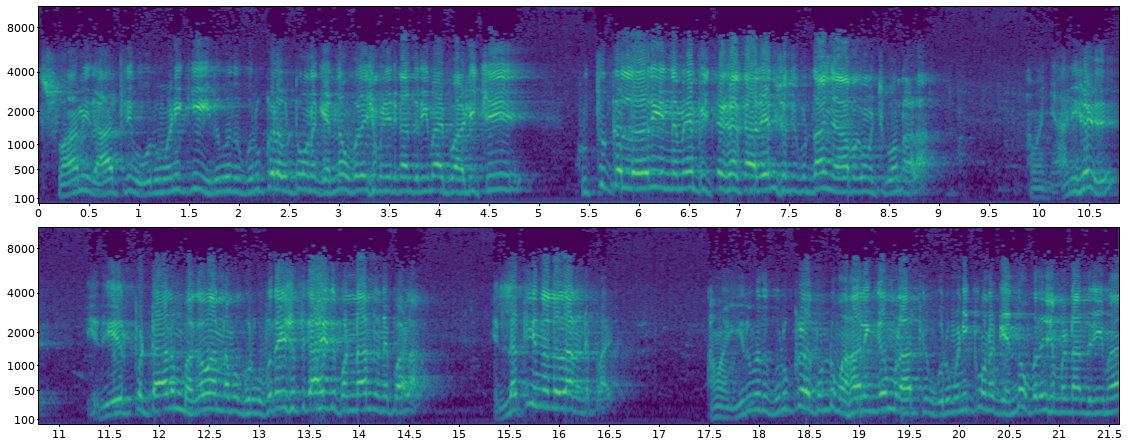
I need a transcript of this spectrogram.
சுவாமி ராத்திரி ஒரு மணிக்கு இருபது குருக்களை விட்டு உனக்கு என்ன உபதேசம் பண்ணியிருக்கான் தெரியுமா? இப்ப அடிச்சு குத்துக்கல் ஏறி இன்னமே பிச்சை காக்காதேன்னு சொல்லி கொடுத்தா ஞாபகம் வச்சுக்கோனாளா அவன் ஞானிகள் எது ஏற்பட்டாலும் பகவான் நமக்கு ஒரு உபதேசத்துக்காக இது பண்ணான்னு நினைப்பாளா? எல்லாத்தையும் நல்லதா நினைப்பாள். அவன் இருபது குருக்களை கொண்டு மகாலிங்கம் ராத்திரி ஒரு மணிக்கு உனக்கு என்ன உபதேசம் பண்ணான் தெரியுமா?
